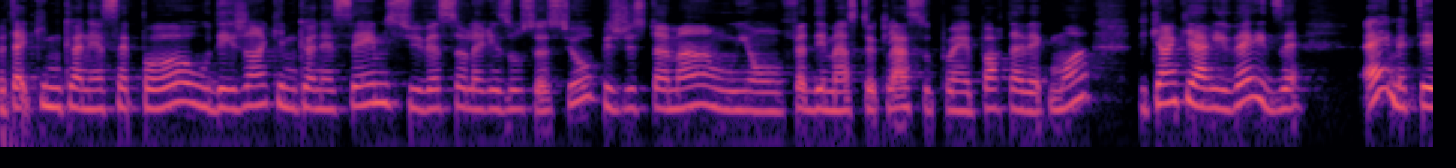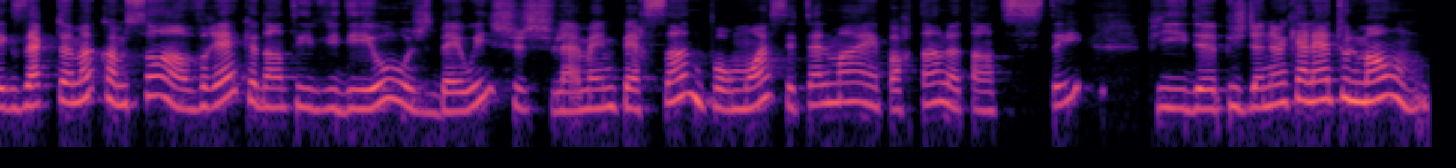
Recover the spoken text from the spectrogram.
peut-être qui me connaissait pas ou des gens qui me connaissaient, me suivaient sur les réseaux sociaux, puis justement, où ils ont fait des masterclass ou peu importe avec moi. Puis quand ils arrivaient, ils disaient Hey, mais t'es exactement comme ça en vrai que dans tes vidéos. Je dis, ben oui, je, suis la même personne. Pour moi, c'est tellement important l'authenticité. Puis, puis je donnais un câlin à tout le monde.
